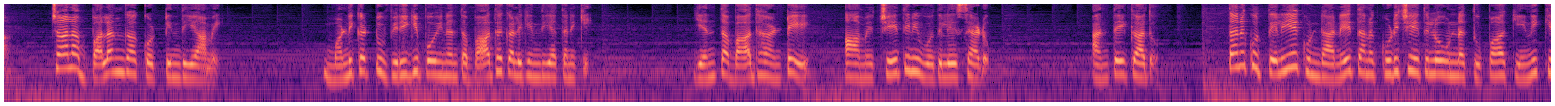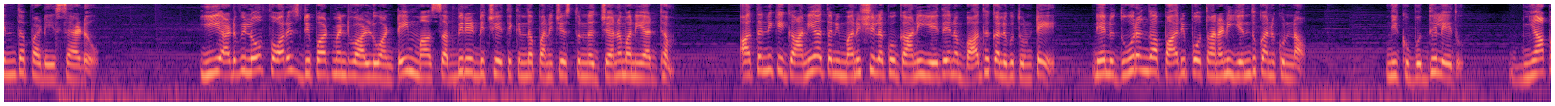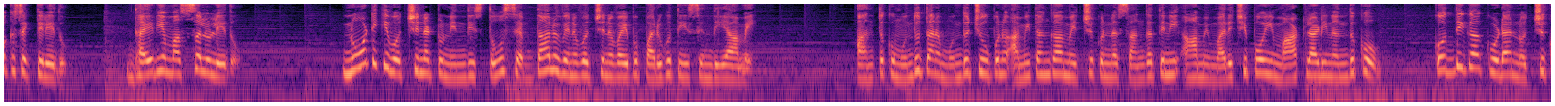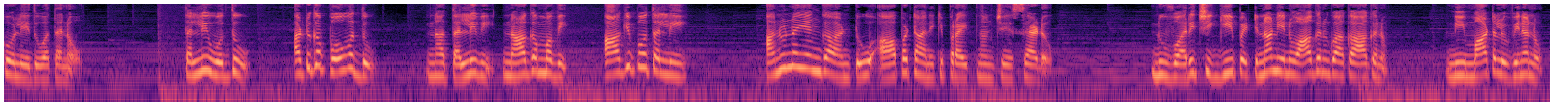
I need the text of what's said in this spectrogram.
చాలా బలంగా కొట్టింది ఆమె. మణికట్టు విరిగిపోయినంత బాధ కలిగింది అతనికి. ఎంత బాధ అంటే ఆమె చేతిని వదిలేశాడు. అంతేకాదు తనకు తెలియకుండానే తన కుడి చేతిలో ఉన్న తుపాకీని కింద పడేశాడు. ఈ అడవిలో ఫారెస్ట్ డిపార్ట్మెంట్ వాళ్ళు అంటే మా సబ్బిరెడ్డి చేతి కింద పనిచేస్తున్న జనమని అర్థం. అతనికి గాని అతని మనుషులకు గాని ఏదైనా బాధ కలుగుతుంటే నేను దూరంగా పారిపోతానని ఎందుకు అనుకున్నావు? నీకు బుద్ధి లేదు జ్ఞాపక శక్తి లేదు ధైర్యం అస్సలు లేదు. నోటికి వచ్చినట్టు నిందిస్తూ శబ్దాలు వినవచ్చిన వైపు పరుగు తీసింది ఆమె. అంతకు ముందు తన ముందు చూపును అమితంగా మెచ్చుకున్న సంగతిని ఆమె మరిచిపోయి మాట్లాడినందుకు కొద్దిగా కూడా నొచ్చుకోలేదు అతను. తల్లి వద్దు అటుగా పోవద్దు. నా తల్లివి నాగమ్మవి ఆగిపో తల్లి అనునయంగా అంటూ ఆపటానికి ప్రయత్నం చేశాడు. నువ్వు అరిచి గీ పెట్టినా నేను ఆగనుగాక ఆగను. నీ మాటలు వినను.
